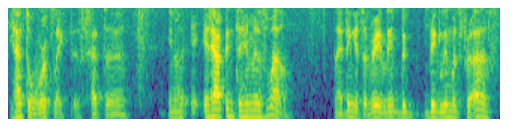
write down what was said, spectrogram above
he had to work like this. Had to, you know, it, it happened to him as well. And I think it's a very big, big limit for us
